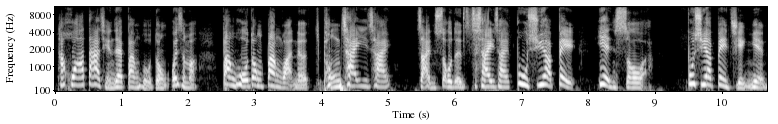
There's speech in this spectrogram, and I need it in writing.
他花大钱在办活动，为什么办活动办完了棚拆一拆，展售的拆一拆，不需要被验收啊，不需要被检验，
